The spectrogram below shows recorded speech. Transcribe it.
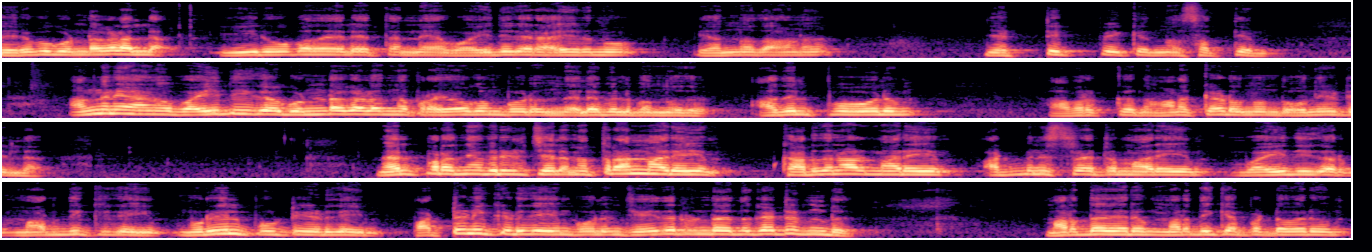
തെരുവ് ഗുണ്ടകളല്ല ഈ രൂപതയിലെ തന്നെ വൈദികരായിരുന്നു എന്നതാണ് ഞെട്ടിപ്പിക്കുന്ന സത്യം. അങ്ങനെയാണ് വൈദിക ഗുണ്ടകൾ എന്ന പ്രയോഗം പോലും നിലവിൽ വന്നത്. അതിൽ പോലും അവർക്ക് നാണക്കേടൊന്നും തോന്നിയിട്ടില്ല. മേൽപ്പറഞ്ഞവരിൽ ചില മെത്രാന്മാരെയും കർദിനാൾമാരെയും അഡ്മിനിസ്ട്രേറ്റർമാരെയും വൈദികർ മർദ്ദിക്കുകയും മുറിയിൽ പൂട്ടിയിടുകയും പട്ടിണിക്കിടുകയും പോലും ചെയ്തിട്ടുണ്ട് എന്ന് കേട്ടിട്ടുണ്ട്. മർദ്ദകരും മർദ്ദിക്കപ്പെട്ടവരും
